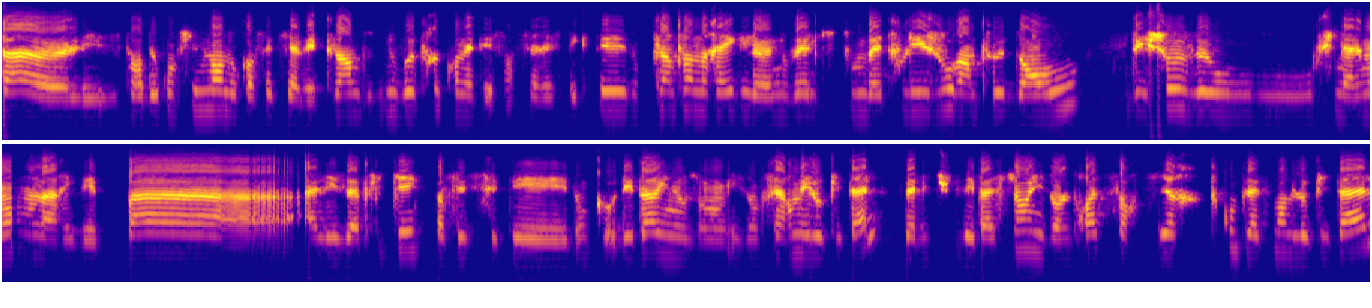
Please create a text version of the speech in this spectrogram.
ça euh, les histoires de confinement donc en fait il y avait plein de nouveaux trucs qu'on était censé respecter. Plein plein de règles nouvelles qui tombaient tous les jours un peu d'en haut. Des choses où finalement on n'arrivait pas à les appliquer. Enfin, c'était donc au départ ils nous ont ils ont fermé l'hôpital. D'habitude les patients ils ont le droit de sortir complètement de l'hôpital,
